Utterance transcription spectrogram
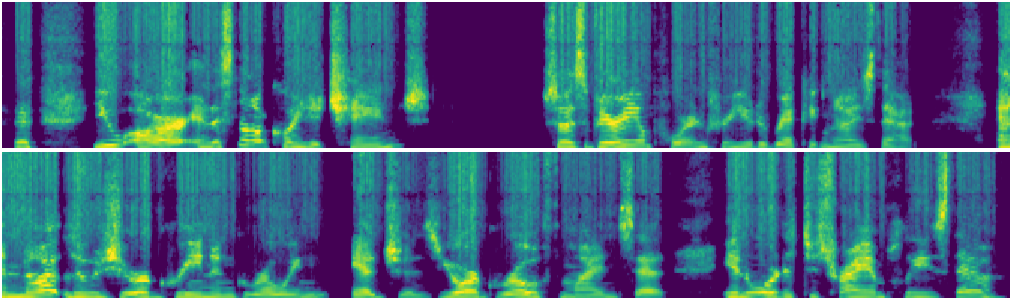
you are. And it's not going to change. So it's very important for you to recognize that and not lose your green and growing edges, your growth mindset, in order to try and please them.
